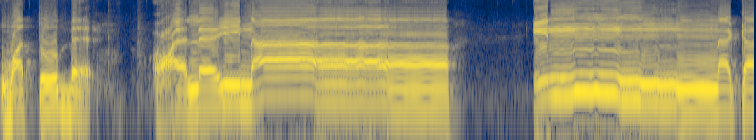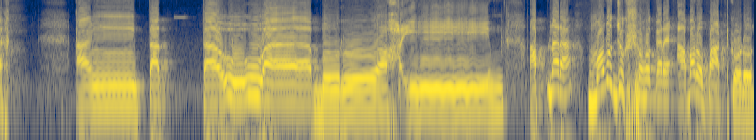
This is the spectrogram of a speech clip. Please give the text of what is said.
وتب علينا ইন্নাকা আংতাত তাওয়াবুর রহিম আপনারা মনোযোগ সহকারে আবারও পাঠ করুন।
